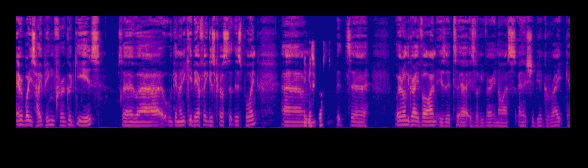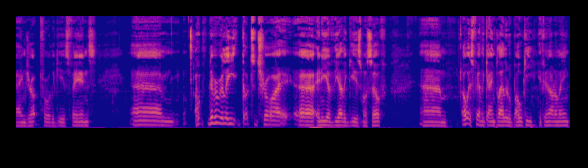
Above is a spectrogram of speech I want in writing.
everybody's hoping for a good Gears, so uh, we can only keep our fingers crossed at this point. Um, Fingers crossed. But uh, word on the grapevine is it uh, is looking very nice, and it should be a great game drop for all the Gears fans. Um, I've never really got to try uh, any of the other Gears myself. Um, I always found the gameplay a little bulky, if you know what I mean.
